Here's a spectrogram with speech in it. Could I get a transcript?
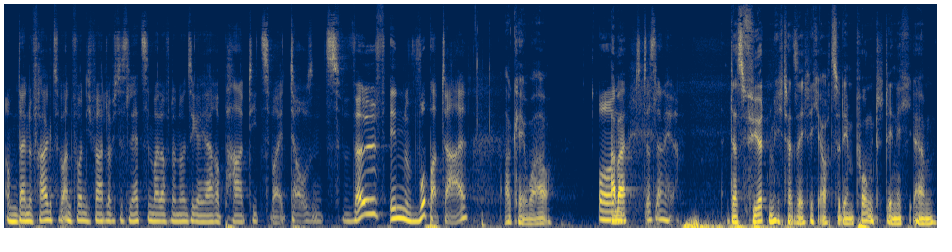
um deine Frage zu beantworten, ich war, glaube ich, das letzte Mal auf einer 90er Jahre Party 2012 in Wuppertal. Okay, wow. Und Aber- das ist lange her. Das führt mich tatsächlich auch zu dem Punkt, den ich ähm,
